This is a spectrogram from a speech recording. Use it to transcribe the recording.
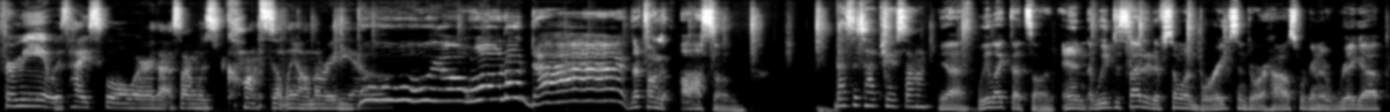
For me, it was high school where that song was constantly on the radio. Do you wanna die? That song's awesome. That's a top tier song. Yeah, we like that song, and we decided if someone breaks into our house, we're gonna rig up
